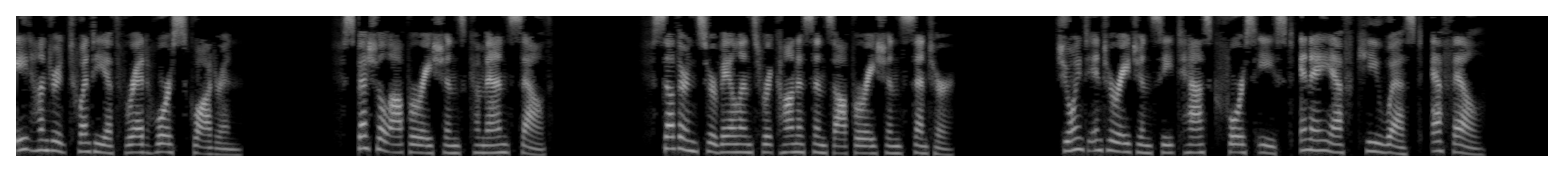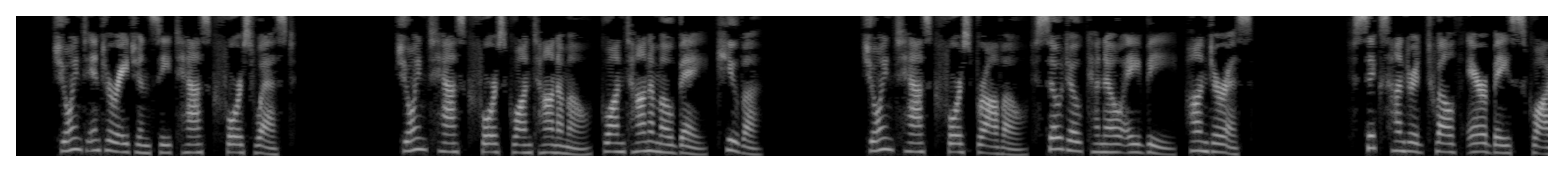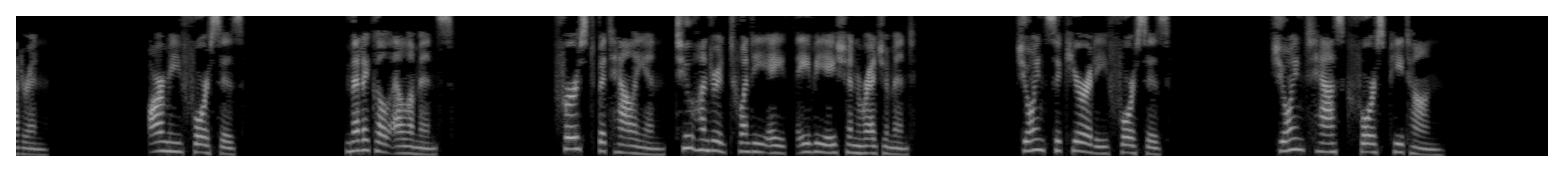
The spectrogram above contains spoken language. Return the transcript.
820th Red Horse Squadron. Special Operations Command South. Southern Surveillance Reconnaissance Operations Center. Joint Interagency Task Force East NAF Key West, FL Joint Interagency Task Force West. Joint Task Force Guantanamo, Guantanamo Bay, Cuba. Joint Task Force Bravo, Soto Cano AB, Honduras. 612th Air Base Squadron. Army Forces. Medical Elements. 1st Battalion, 228th Aviation Regiment. Joint Security Forces. Joint Task Force Piton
